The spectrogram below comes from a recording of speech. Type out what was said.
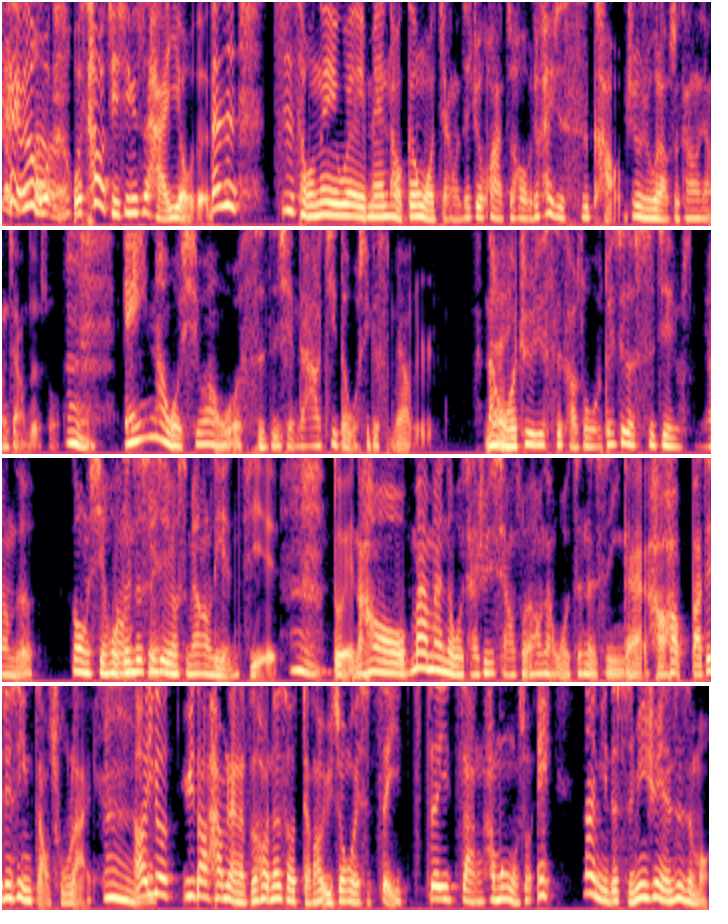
对，因为我我好奇心是还有的，但是自从那一位 mentor 跟我讲了这句话之后，我就开始思考，就如果老师刚刚想讲的说，嗯。诶，那我希望我死之前，大家记得我是一个什么样的人，然后我会去去思考，说我对这个世界有什么样的贡献，或跟这世界有什么样的连接。嗯对，然后慢慢的我才去想说，然后，那我真的是应该好好把这件事情找出来。嗯然后又遇到他们两个之后，那时候讲到宇中伟是这一这一章，他们问我说：“哎、那你的使命宣言是什么？”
